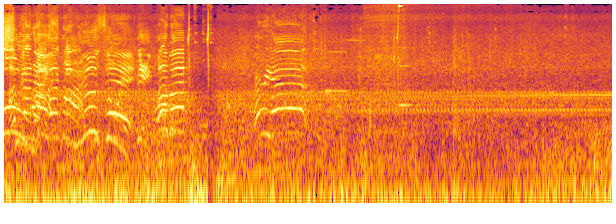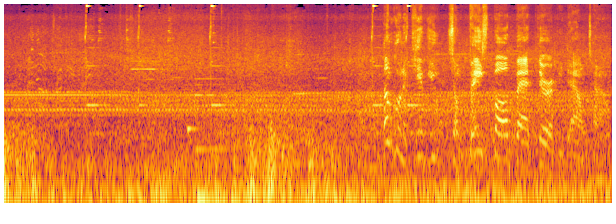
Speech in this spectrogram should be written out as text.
I'm gonna fucking lose it! Come on! Hurry up! I'm gonna give you some baseball bat therapy downtown.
